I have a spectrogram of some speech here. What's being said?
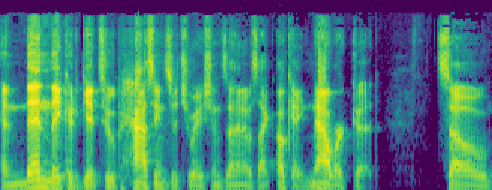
And then they could get to passing situations. And then it was like, okay, now we're good. So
